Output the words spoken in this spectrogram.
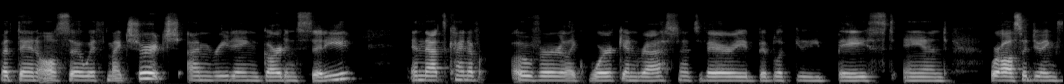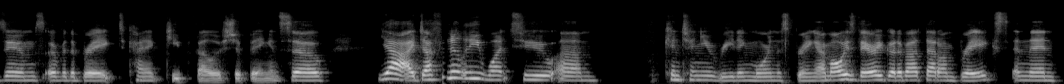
But then also with my church, I'm reading Garden City, and that's kind of over like work and rest, and it's very biblically based. And we're also doing Zooms over the break to kind of keep fellowshipping. And so, yeah, I definitely want to um, continue reading more in the spring. I'm always very good about that on breaks. And then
